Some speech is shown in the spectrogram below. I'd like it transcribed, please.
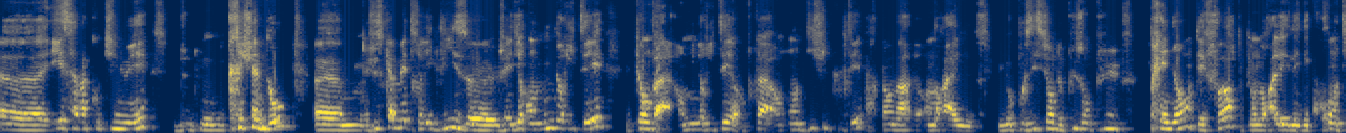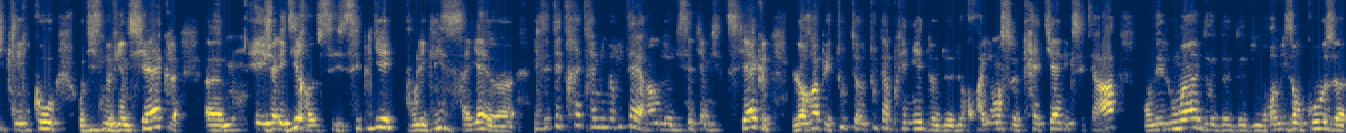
et ça va continuer crescendo jusqu'à mettre l'Église, j'allais dire, en minorité, et puis on va en minorité, en tout cas en, difficulté, parce qu'on on aura une, opposition de plus en plus prégnante et forte, puis on aura les, courants anticléricaux au 19e siècle, euh, et j'allais dire, c'est plié pour l'Église, ça y est, euh, ils étaient très très minoritaires hein, au 17e siècle, l'Europe est toute, toute imprégnée de, de, de, croyances chrétiennes, etc. On est loin d'une remise en cause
